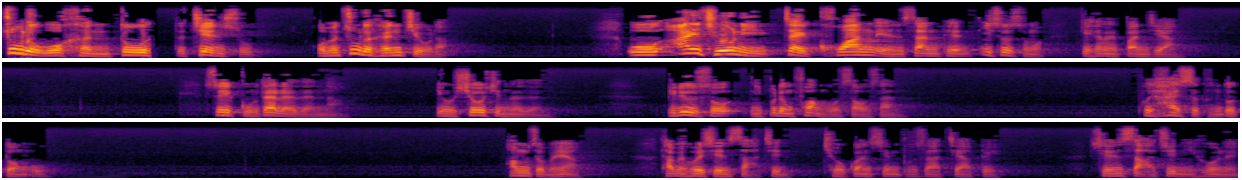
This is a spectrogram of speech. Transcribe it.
住了我很多的眷属，我们住了很久了。我哀求你再宽延三天，意思是什么？给他们搬家。所以古代的人呐、啊，有修行的人，比如说你不能放火烧山，会害死很多动物。”他们怎么样？他们会先洒净，求观世音菩萨加被。先洒净以后呢，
